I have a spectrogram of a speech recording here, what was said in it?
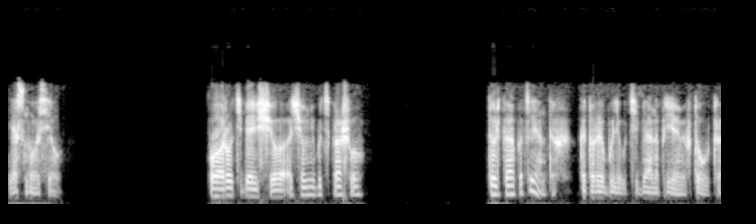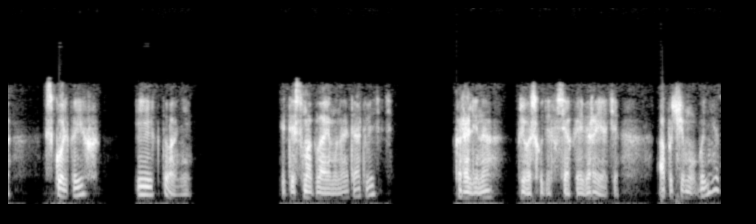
Я снова сел. Пуаро тебя еще о чем-нибудь спрашивал? Только о пациентах, которые были у тебя на приеме в то утро. Сколько их и кто они? И ты смогла ему на это ответить? Каролина превосходит всякое вероятие. А почему бы нет?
